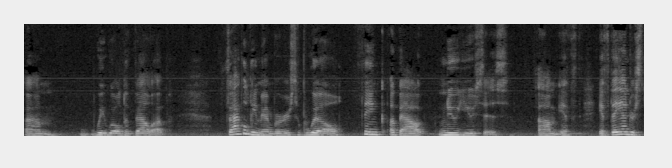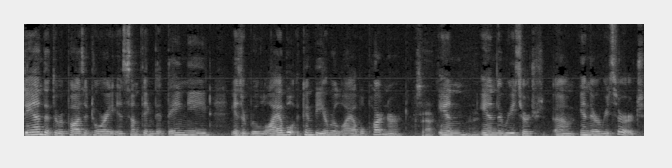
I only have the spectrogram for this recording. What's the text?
um, we will develop. Faculty members will think about new uses. Um, if if they understand that the repository is something that they need, is a reliable, it can be a reliable partner Exactly. in Right. in the research um, in their research,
